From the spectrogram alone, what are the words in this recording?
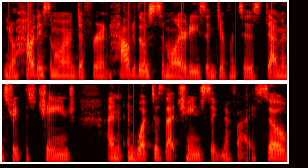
you know how are they similar and different how do those similarities and differences demonstrate this change and, and what does that change signify so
